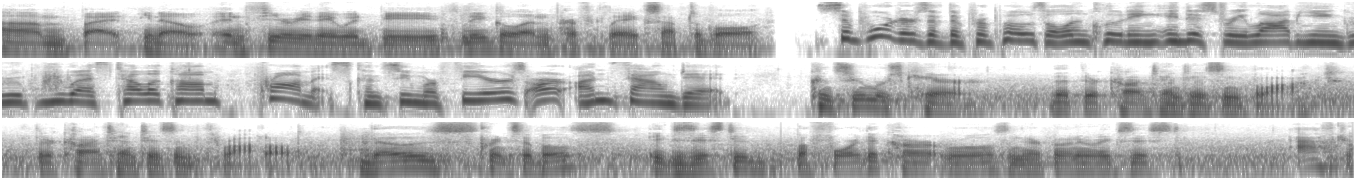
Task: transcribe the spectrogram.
um, but you know, in theory, they would be legal and perfectly acceptable. Supporters of the proposal, including industry lobbying group U.S. Telecom, promise consumer fears are unfounded. Consumers care that their content isn't blocked, their content isn't throttled. Those principles existed before the current rules, and they're going to exist after.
